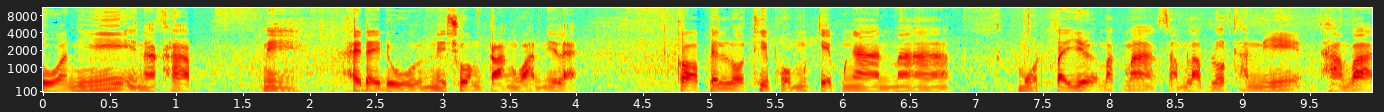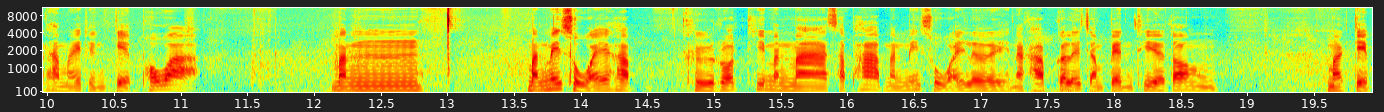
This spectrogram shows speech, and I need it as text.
ตัวนี้นะครับนี่ให้ได้ดูในช่วงกลางวันนี่แหละ ก็เป็นรถที่ผมเก็บงานมาหมดไปเยอะมากๆสำหรับรถคันนี้ถามว่าทำไมถึงเก็บ เพราะว่ามันมันไม่สวยครับ คือรถที่มันมาสภาพมันไม่สวยเลยนะครับ ก็เลยจำเป็นที่จะต้อง มาเก็บ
